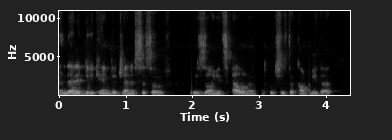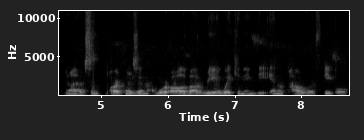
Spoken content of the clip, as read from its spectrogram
and then it became the genesis of resilience element which is the company that you know, I have some partners and we're all about reawakening the inner power of people.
